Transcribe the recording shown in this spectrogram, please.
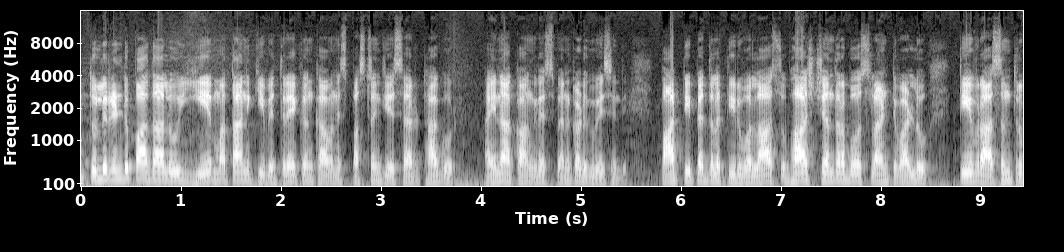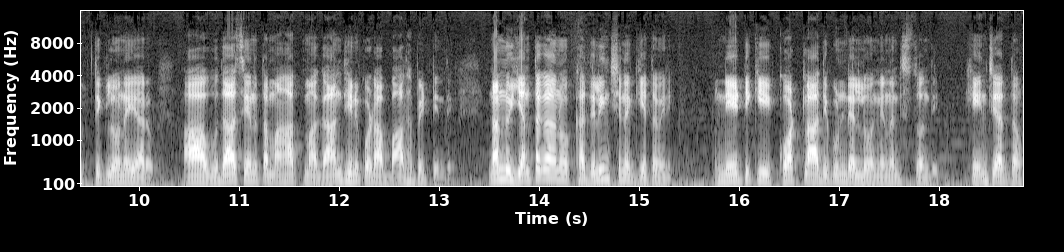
తొలి రెండు పాదాలు ఏ మతానికి వ్యతిరేకం కావని స్పష్టం చేశారు ఠాగూర్. అయినా కాంగ్రెస్ వెనకడుగు వేసింది. పార్టీ పెద్దల తీరు వల్ల సుభాష్ చంద్రబోస్ లాంటి వాళ్ళు తీవ్ర అసంతృప్తికి లోనయ్యారు. ఆ ఉదాసీనత మహాత్మా గాంధీని కూడా బాధపెట్టింది నన్ను ఎంతగానో కదిలించిన గీతం ఇది. నేటికి కోట్లాది గుండెల్లో నినదిస్తోంది. ఏం చేద్దాం?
